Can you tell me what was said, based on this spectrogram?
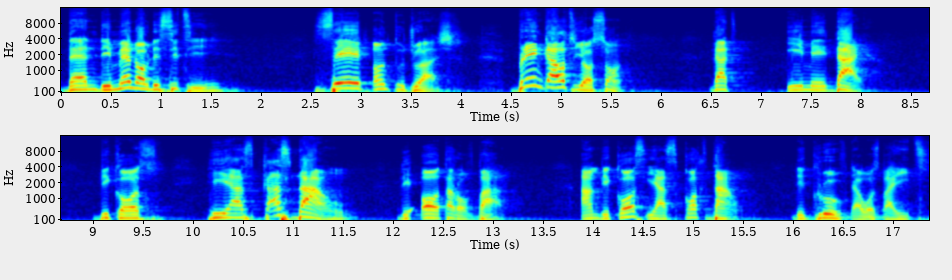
Then the men of the city said unto Joash, Bring out your son, that he may die, because he has cast down the altar of Baal, and because he has cut down the grove that was by it.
